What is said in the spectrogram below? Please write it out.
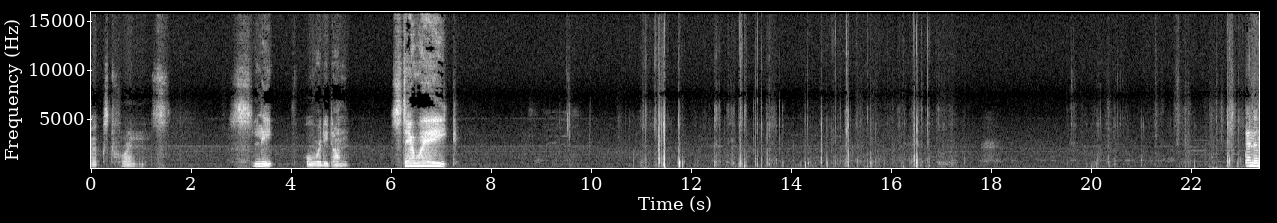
Text friends. Sleep. Already done. Stay awake. cho nên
